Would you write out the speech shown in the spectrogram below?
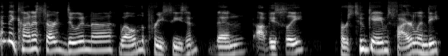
And they kind of started doing uh, well in the preseason. Then obviously, first two games, fire Lindy.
